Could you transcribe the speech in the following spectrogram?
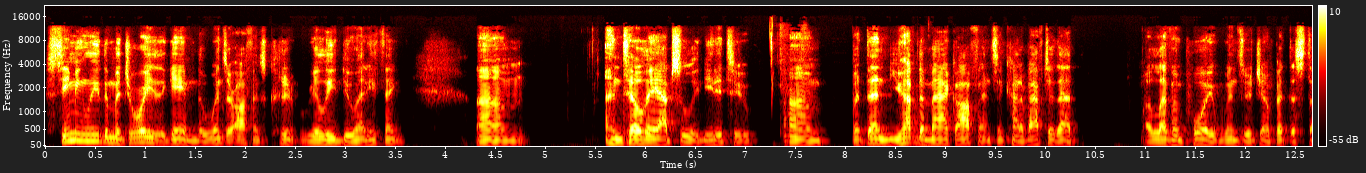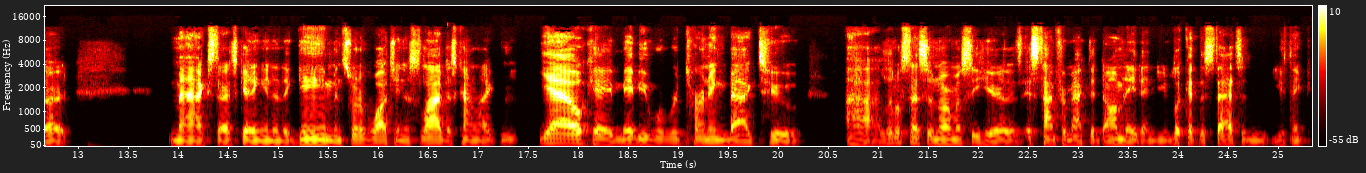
seemingly the majority of the game, the Windsor offense couldn't really do anything um, until they absolutely needed to. Um, but then you have the Mac offense, and kind of after that 11 point Windsor jump at the start, Mac starts getting into the game and sort of watching this live is kind of like, yeah, okay, maybe we're returning back to ah, a little sense of normalcy here. It's, it's time for Mac to dominate. And you look at the stats and you think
